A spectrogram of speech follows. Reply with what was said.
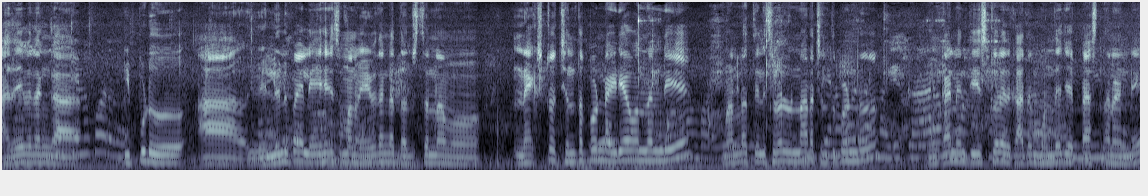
అదేవిధంగా ఇప్పుడు ఆ వెల్లుల్లిపాయలు వేసేసి మనం ఏ విధంగా దంచుతున్నామో నెక్స్ట్ చింతపండు ఐడియా ఉందండి. మనలో తెలిసిన వాళ్ళు ఉన్నారా చింతపండు? ఇంకా నేను తీసుకోలేదు కాకపోతే ముందే చెప్పేస్తున్నానండి.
